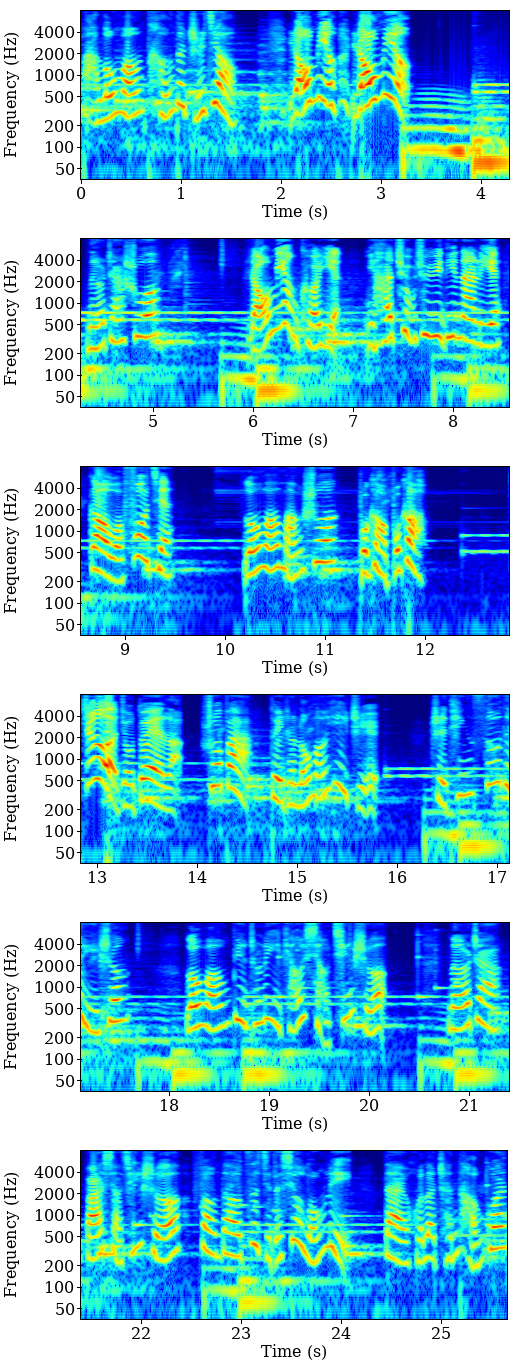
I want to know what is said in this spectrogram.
把龙王疼得直叫：“饶命！饶命！”哪吒说：“饶命可以，你还去不去玉帝那里告我父亲？”龙王忙说：“不告，不告。”这就对了。说罢，对着龙王一指，只听“嗖”的一声，龙王变成了一条小青蛇。哪吒把小青蛇放到自己的袖笼里，带回了陈塘关。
